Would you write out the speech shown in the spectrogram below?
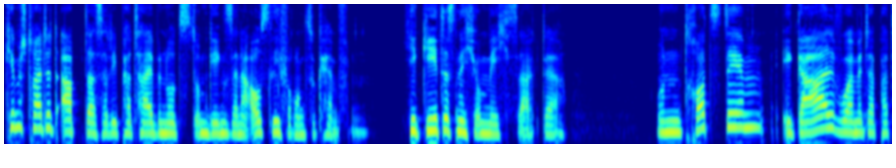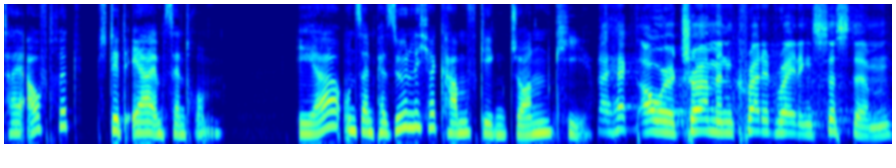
Kim streitet ab, dass er die Partei benutzt, um gegen seine Auslieferung zu kämpfen. Hier geht es nicht um mich, sagt er. Und trotzdem, egal wo er mit der Partei auftritt, steht er im Zentrum. Er und sein persönlicher Kampf gegen John Key. I hacked our German credit rating system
